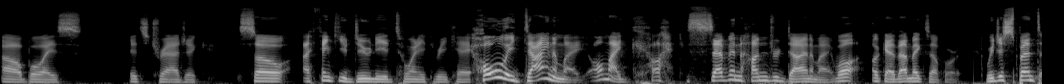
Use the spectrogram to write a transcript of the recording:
Oh, boys. It's tragic. So I think you do need 23k. Holy dynamite! Oh my god, 700 dynamite. Well, okay, that makes up for it. We just spent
